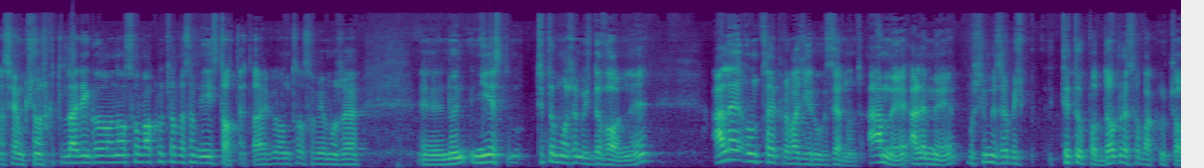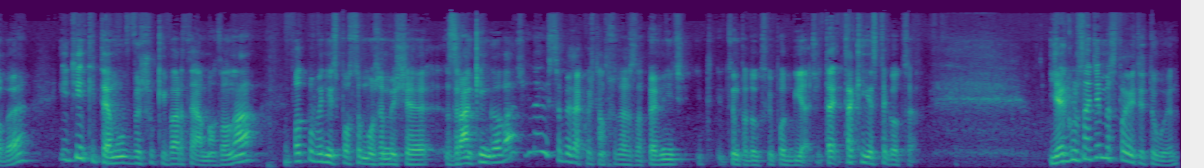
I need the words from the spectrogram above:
na swoją książkę, to dla niego no, słowa kluczowe są nieistotne. Tak? On to sobie może, y, no, nie jest, tytuł może być dowolny, ale on sobie prowadzi ruch z zewnątrz. A my, ale my musimy zrobić tytuł pod dobre słowa kluczowe i dzięki temu w wyszukiwarce Amazona w odpowiedni sposób możemy się zrankingować no i sobie jakoś tam sprzedaż zapewnić i, i ten produkt sobie podbijać. I taki jest tego cel. Jak już znajdziemy swoje tytuły,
